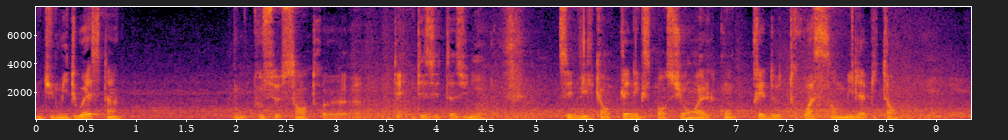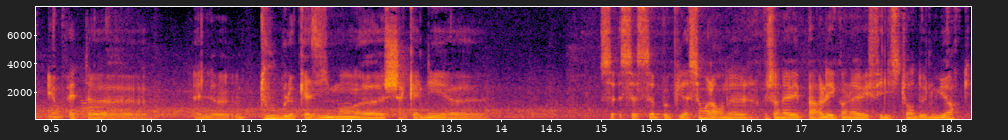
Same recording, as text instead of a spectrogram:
du Midwest, hein, donc tout ce centre des, des États-Unis. C'est une ville qui est en pleine expansion, elle compte près de 300 000 habitants. Et en fait, elle euh, double quasiment euh, chaque année euh, sa, population. Alors, j'en avais parlé quand on avait fait l'histoire de New York.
